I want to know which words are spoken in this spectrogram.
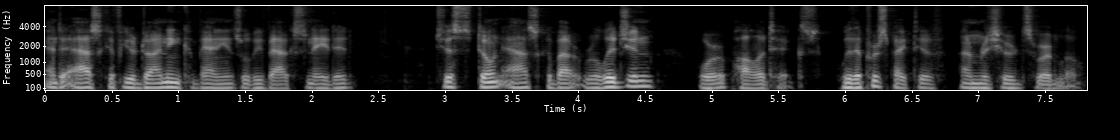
and to ask if your dining companions will be vaccinated. Just don't ask about religion or politics. With a perspective, I'm Richard Swerdlow.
